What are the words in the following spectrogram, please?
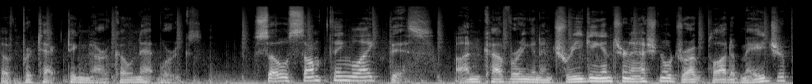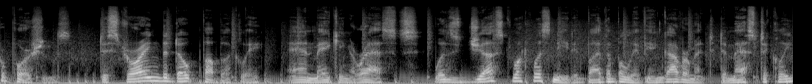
of protecting narco networks. So, something like this, uncovering an intriguing international drug plot of major proportions, destroying the dope publicly, and making arrests, was just what was needed by the Bolivian government, domestically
